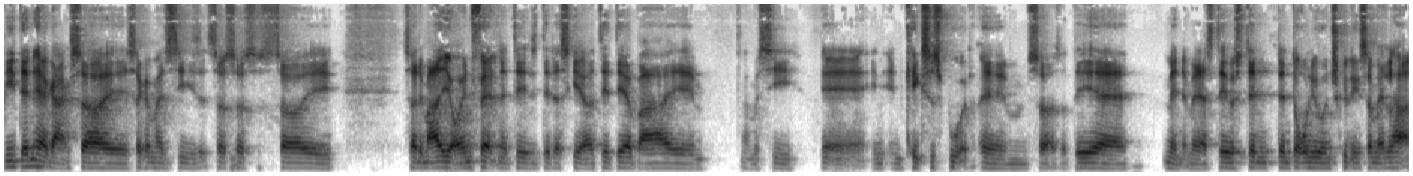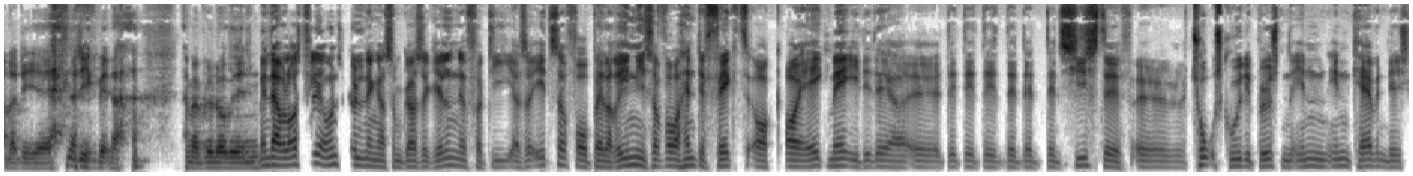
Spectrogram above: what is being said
lige den her gang, så, øh, så kan man sige, så, så, så, så, øh, så er det meget i øjenfaldene, det, det der sker, og det, det er bare, øh, hvad man sige, øh, en, en kiksespurt. Øh, så altså, det er, men, men altså, det er jo den, den dårlige undskyldning, som alle har, når de, øh, når de ikke vinder, at man blev lukket ind. Men der er vel også flere undskyldninger, som gør sig gældende, fordi altså et, så får Ballerini, så får han defekt, og, og er ikke med i det der, øh, det, det, det, det, det, den sidste øh, to skud i bøssen inden, inden Cavendish.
